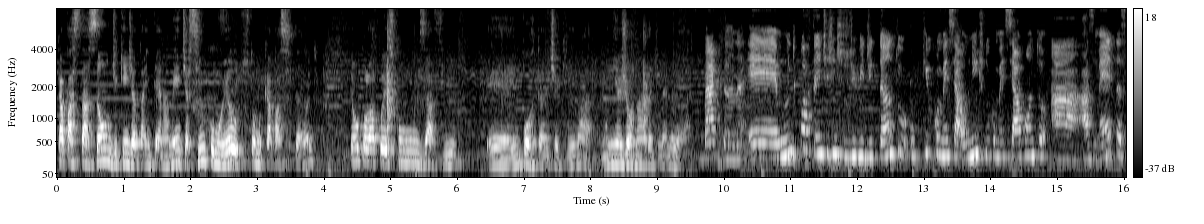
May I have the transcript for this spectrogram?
capacitação de quem já está internamente, assim como eu estou me capacitando. Então eu coloco isso como um desafio é, importante aqui na, na, minha jornada aqui na Melhor. Bacana. É muito importante a gente dividir tanto o que o comercial, o nicho do comercial, quanto a, as metas,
